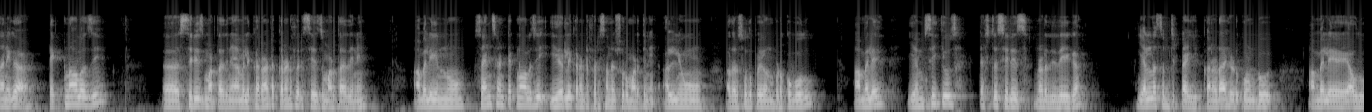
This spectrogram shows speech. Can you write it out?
ನಾನೀಗ ಟೆಕ್ನಾಲಜಿ ಸಿರೀಸ್ ಮಾಡ್ತಾಯಿದ್ದೀನಿ ಆಮೇಲೆ ಕರ್ನಾಟಕ ಕರೆಂಟ್ ಅಫೇರ್ಸ್ ಸಿರೀಸ್ ಮಾಡ್ತಾಯಿದ್ದೀನಿ ಆಮೇಲೆ ಇನ್ನು science and technology yearly current ಅಫೇರ್ಸನ್ನು ಶುರು ಮಾಡ್ತೀನಿ. ಅಲ್ಲಿ ನೀವು ಅದರ ಸದುಪಯೋಗವನ್ನು ಪಡ್ಕೋಬೋದು. ಆಮೇಲೆ M C Qs test series ನಡೆದಿದೆ ಈಗ. ಎಲ್ಲ ಸಬ್ಜೆಕ್ಟಾಗಿ ಕನ್ನಡ ಹಿಡ್ಕೊಂಡು, ಆಮೇಲೆ ಯಾವುದು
